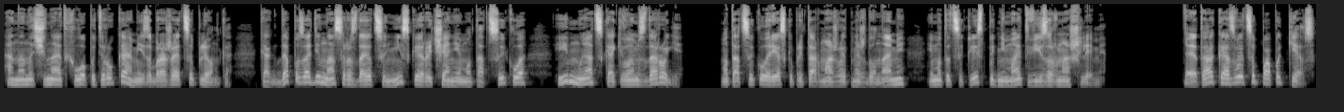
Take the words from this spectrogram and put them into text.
Она начинает хлопать руками, изображая цыпленка, когда позади нас раздается низкое рычание мотоцикла, и мы отскакиваем с дороги. Мотоцикл резко притормаживает между нами, и мотоциклист поднимает визор на шлеме. Это, оказывается, папа Кез.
